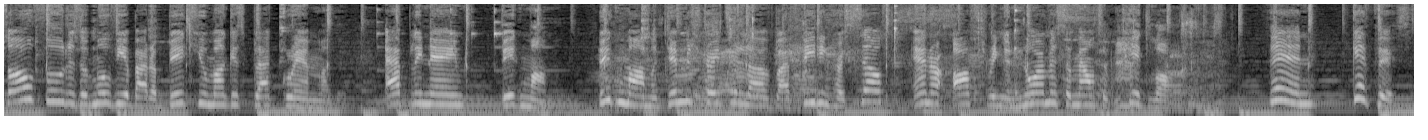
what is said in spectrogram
Soul Food is a movie about a big, humongous black grandmother, aptly named Big Mama. Big Mama demonstrates her love by feeding herself and her offspring enormous amounts of pig lard. Then, get this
